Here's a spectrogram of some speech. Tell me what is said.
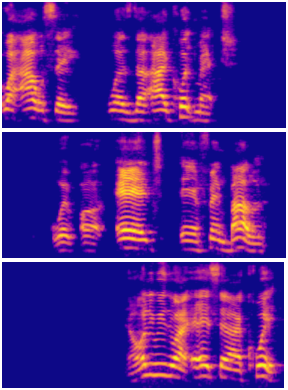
what I would say was the I Quit match with uh, Edge and Finn Balor. The only reason why Edge said I quit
